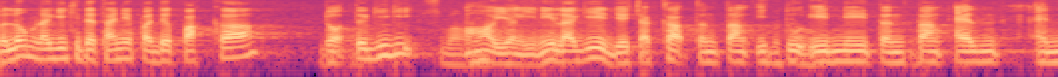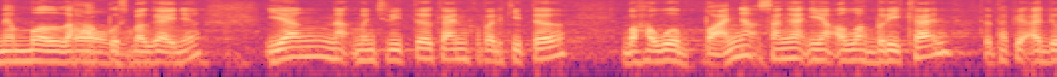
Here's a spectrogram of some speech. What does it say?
belum lagi kita tanya pada pakar doktor gigi. Subhanallah. oh yang ini lagi dia cakap tentang itu ini tentang an- animal lah Oh. apa sebagainya. Yang nak menceritakan kepada kita bahawa banyak sangat yang Allah berikan tetapi ada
